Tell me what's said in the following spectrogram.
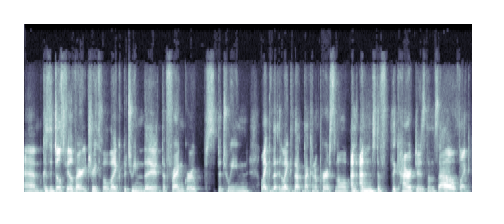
um, because it does feel very truthful. Like between the the friend groups, between like the like that that kind of personal, and and the the characters themselves, like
